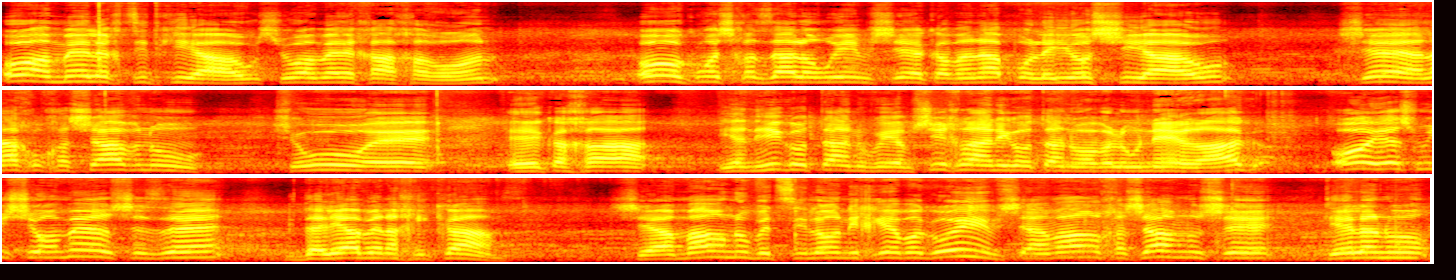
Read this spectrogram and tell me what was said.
או המלך צדקיהו, שהוא המלך האחרון, או כמו שחז"ל אומרים שהכוונה פה ליאשיהו, שאנחנו חשבנו שהוא אה, אה, ככה ינהיג אותנו וימשיך להנהיג אותנו, אבל הוא נהרג, או יש מי שאומר שזה גדליה בן אחיקם, שאמרנו בצילו נחיה בגויים, שאמרנו, חשבנו שתהיה לנו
